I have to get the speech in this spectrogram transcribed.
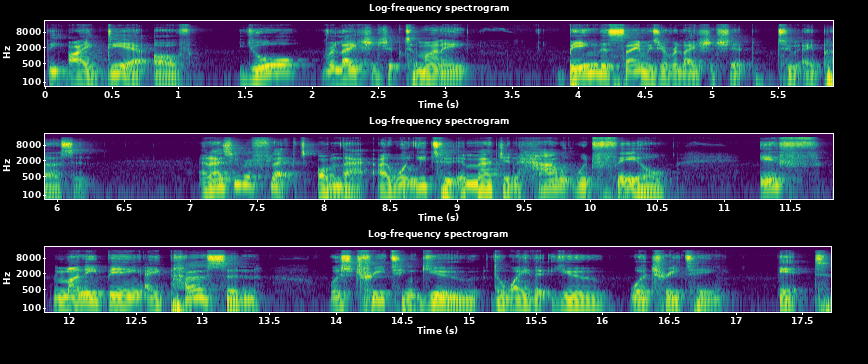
the idea of your relationship to money being the same as your relationship to a person. And as you reflect on that, I want you to imagine how it would feel if money being a person was treating you the way that you were treating it.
